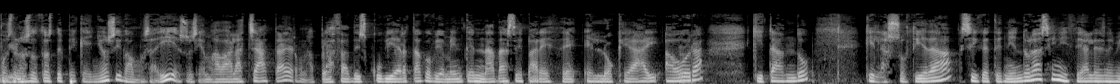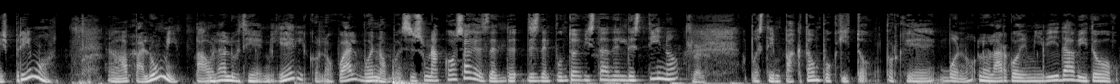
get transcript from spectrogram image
pues nosotros de pequeños íbamos ahí, eso se llamaba La Chata, era una plaza descubierta que obviamente nada se parece en lo que hay ahora, quitando que la sociedad sigue teniendo las iniciales de mis primos. Se llamaba Palumi, Paola, Lucía y Miguel, con lo cual, bueno, pues es una cosa que desde el, desde el punto de vista del destino, Claro. pues te impacta un poquito, porque, bueno, a lo largo de mi vida ha habido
